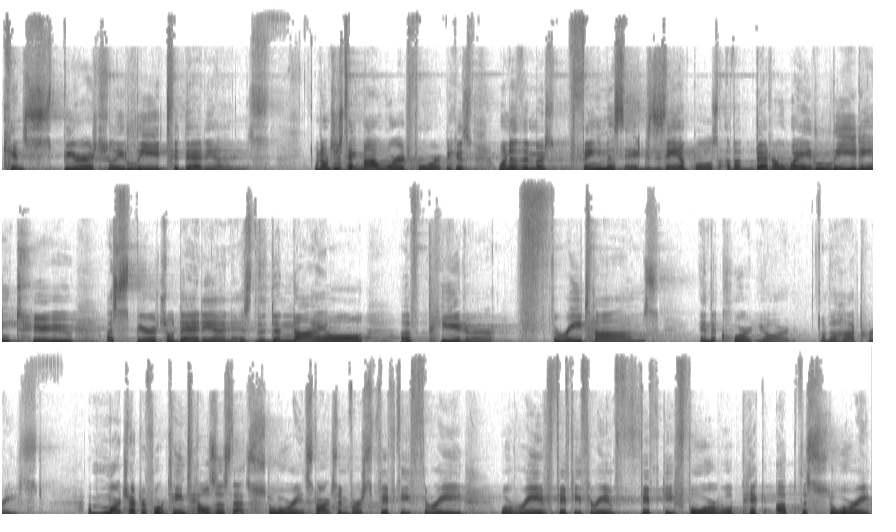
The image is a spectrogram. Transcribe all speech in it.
can spiritually lead to dead ends. But don't just take my word for it, because one of the most famous examples of a better way leading to a spiritual dead end is the denial of Peter three times in the courtyard of the high priest. Mark chapter 14 tells us that story. It starts in verse 53. We'll read 53 and 54. We'll pick up the story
